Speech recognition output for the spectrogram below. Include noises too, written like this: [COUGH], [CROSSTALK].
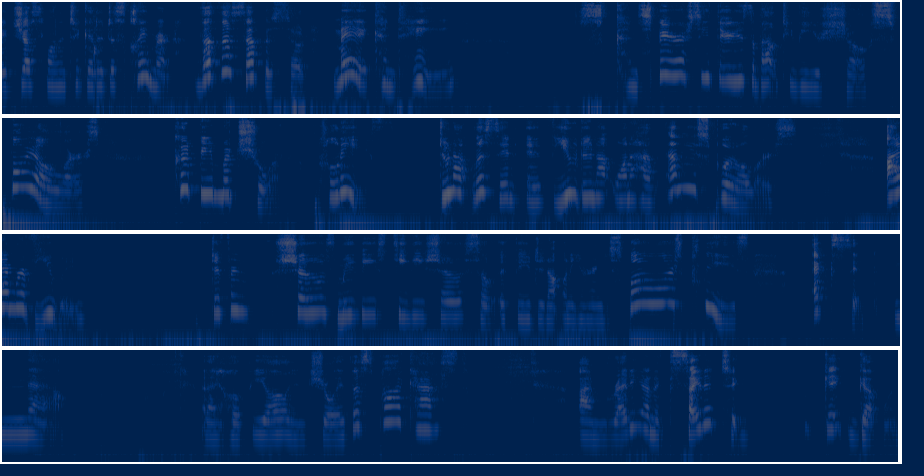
I just wanted to get a disclaimer that this episode may contain conspiracy theories about TV shows, spoilers, could be mature. Please do not listen if you do not want to have any spoilers. I am reviewing different shows, movies, TV shows, so if you do not want to hear any spoilers, please exit now. And I hope you all enjoy this podcast. I'm ready and excited to get going.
